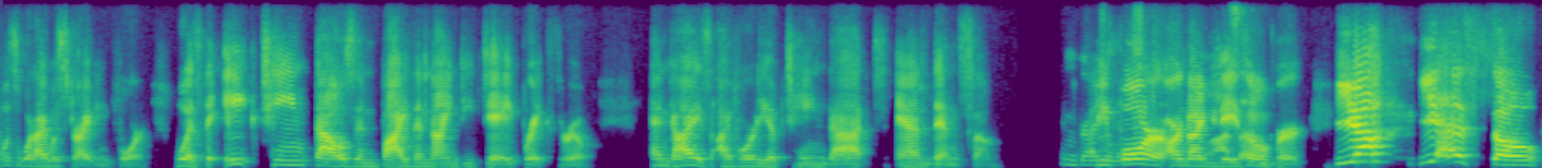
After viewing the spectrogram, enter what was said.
was what I was striving for was the 18,000 by the 90 day breakthrough. And guys, I've already obtained that and then some. Congratulations. Before our 90 awesome. days over. Yeah. Yes. So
